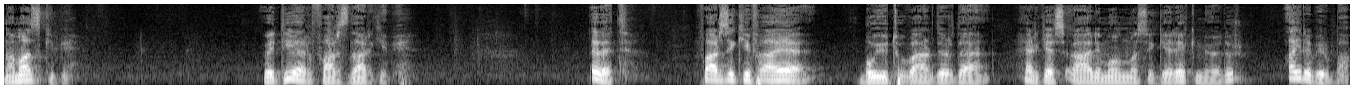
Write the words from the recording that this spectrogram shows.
Namaz gibi ve diğer farzlar gibi. Evet, farz-ı kifaye boyutu vardır da herkes alim olması gerekmiyordur. Ayrı bir bab.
